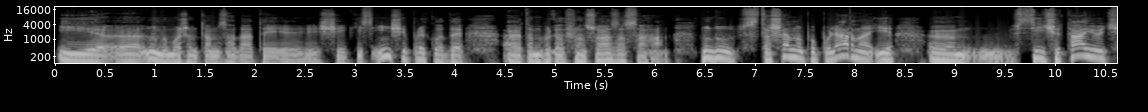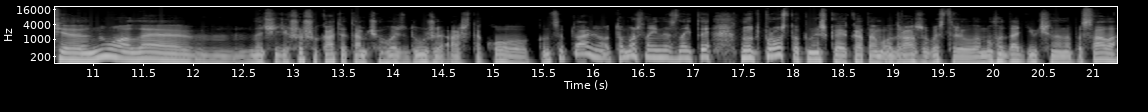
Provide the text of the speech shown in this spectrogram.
І е, ну, ми можемо там згадати ще якісь інші приклади. Е, там, наприклад, Франсуаза Саган. Ну, ну страшенно популярна і е, всі читають. Е, ну але, значить, якщо шукати там чогось дуже аж такого концептуального, то можна і не знайти. Ну от просто книжка, яка там одразу вистрілила, молода дівчина написала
